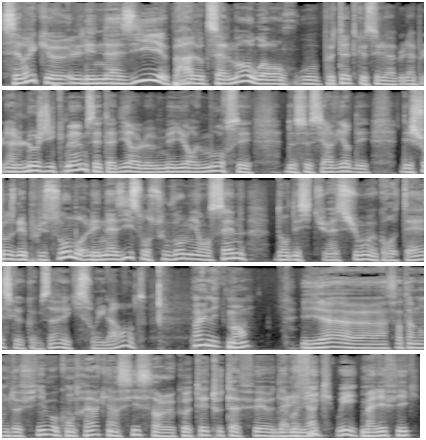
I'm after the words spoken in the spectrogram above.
C'est vrai que les nazis, paradoxalement, ou, peut-être que c'est la, logique même, c'est-à-dire le meilleur humour, c'est de se servir des, choses les plus sombres. Les nazis sont souvent mis en scène dans des situations euh, grotesques comme ça et qui sont hilarantes. Pas uniquement. Il y a un certain nombre de films, au contraire, qui insistent sur le côté tout à fait démoniaque, maléfique, oui, maléfique.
